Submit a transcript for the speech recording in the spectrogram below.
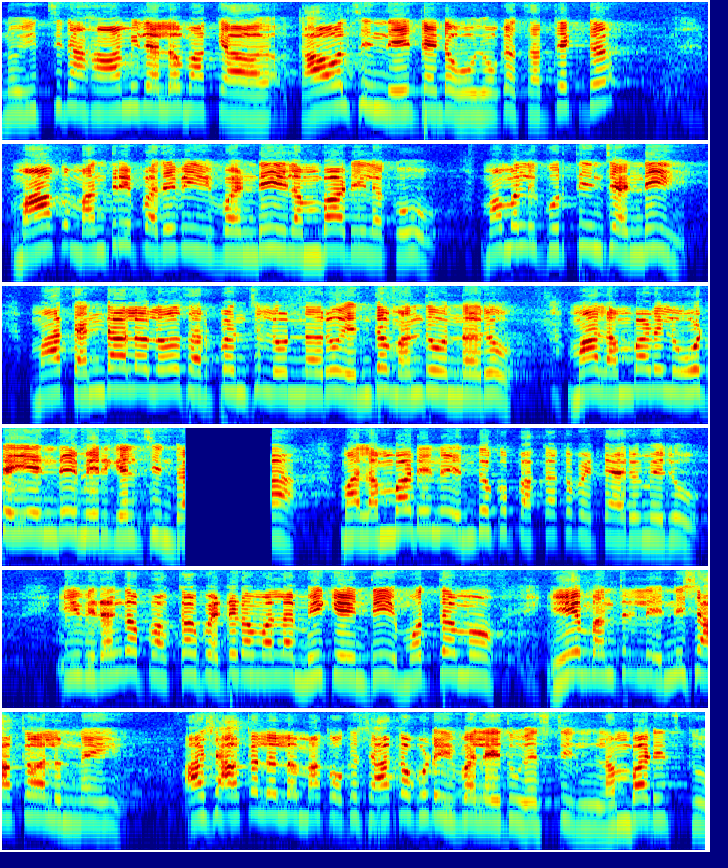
నువ్వు ఇచ్చిన హామీలలో మాకు కావాల్సింది ఏంటంటే ఓ ఒక సబ్జెక్ట్ మాకు మంత్రి పదవి ఇవ్వండి లంబాడీలకు మమ్మల్ని గుర్తించండి మా తండాలలో సర్పంచులు ఉన్నారు ఎంతమంది ఉన్నారు? మా లంబాడీలు ఓటేయందే మీరు గెలిచిండ్రా? మా లంబాడీని ఎందుకు పక్కకు పెట్టారు మీరు? ఈ విధంగా పక్కకు పెట్టడం వల్ల మీకేంటి? మొత్తము ఏ మంత్రులు ఎన్ని శాఖలు ఉన్నాయి ఆ శాఖలలో మాకు ఒక శాఖ కూడా ఇవ్వలేదు ఎస్టీ లంబాడీస్కు.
